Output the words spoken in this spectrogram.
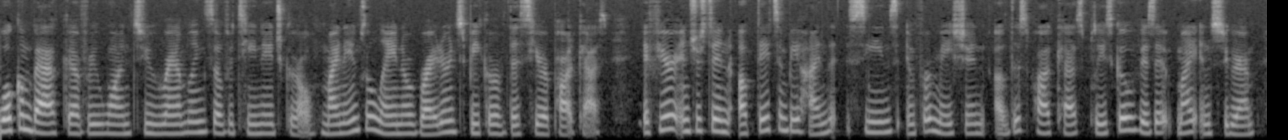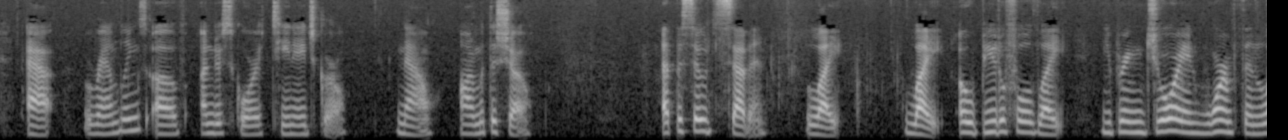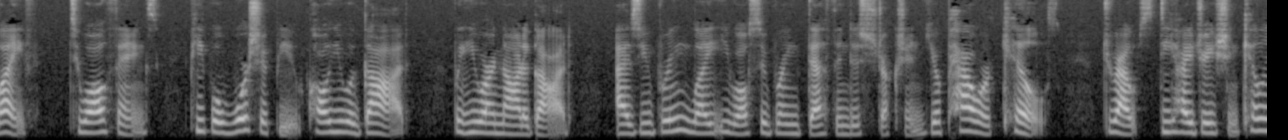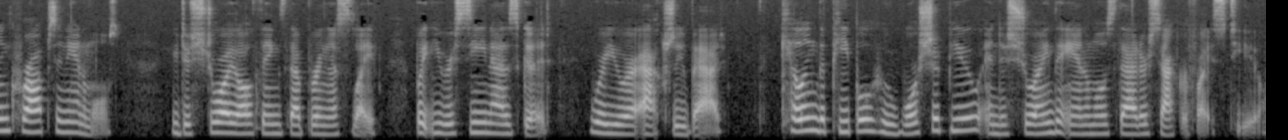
Welcome back, everyone, to Ramblings of a Teenage Girl. My name's Elena, writer and speaker of this here podcast. If you're interested in updates and behind the scenes information of this podcast, please go visit my Instagram at ramblings of underscore teenage girl. Now, on with the show. Episode 7 Light. Light, oh beautiful light, you bring joy and warmth and life to all things. People worship you, call you a god but you are not a god. As you bring light, you also bring death and destruction. Your power kills. Droughts, dehydration, killing crops and animals. You destroy all things that bring us life, but you are seen as good, where you are actually bad. Killing the people who worship you and destroying the animals that are sacrificed to you.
